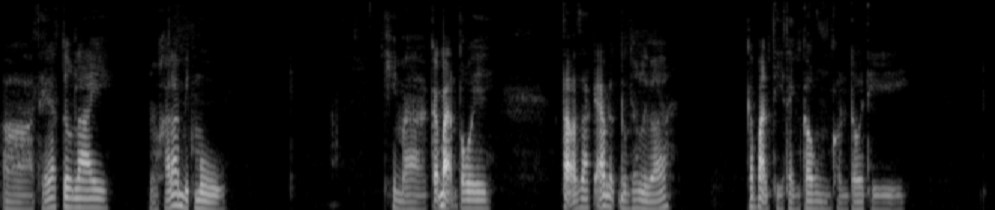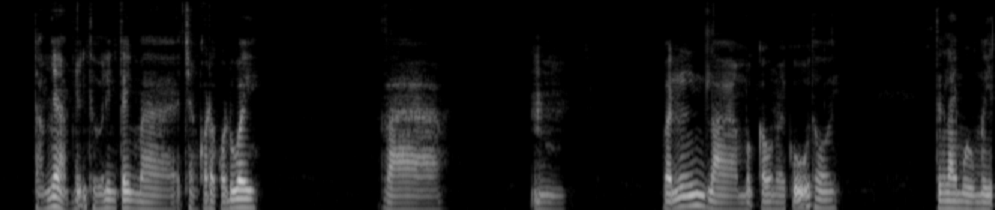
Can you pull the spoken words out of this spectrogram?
uh, thế là tương lai nó khá là mịt mù. Khi mà các bạn tôi tạo ra cái áp lực đường trang lứa các bạn thì thành công còn tôi thì tám nhảm những thứ linh tinh mà chẳng có đầu có đuôi. Và um, vẫn là một câu nói cũ thôi. Tương lai mù mịt.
